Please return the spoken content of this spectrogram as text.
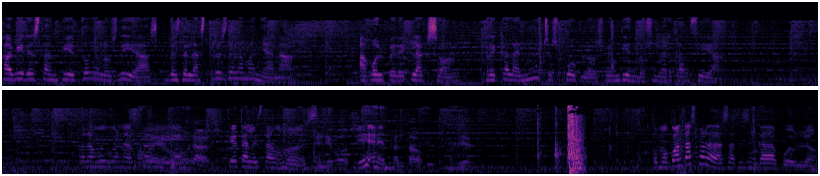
Javier está en pie todos los días desde las 3 de la mañana. A golpe de claxon, recala en muchos pueblos vendiendo su mercancía. Hola, muy buenas, Javi. hola, buenas. ¿Qué tal estamos? ¿Bien y vos? Bien. Encantado. Bien. ¿Cómo cuántas paradas haces en cada pueblo?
